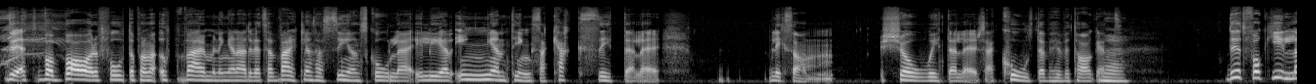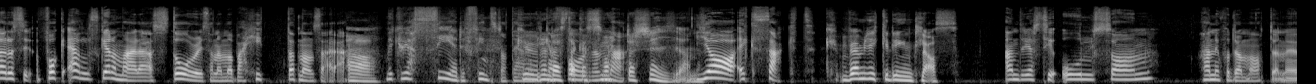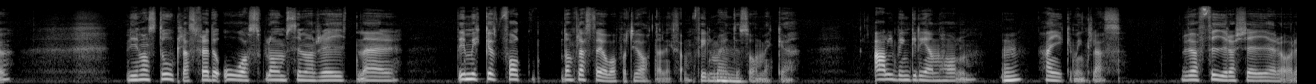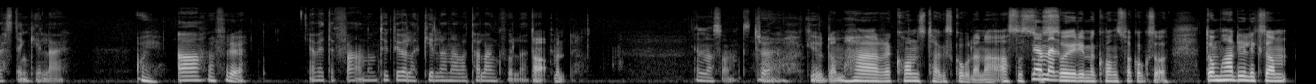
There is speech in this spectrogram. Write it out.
Du vet, var barfota på de här uppvärmningarna. Du vet, så här, verkligen så här scenskoleelev. Ingenting så här kaxigt eller liksom showigt eller så här coolt överhuvudtaget. Nej. Det är att folk gillar att se, folk älskar de här storiesarna när man bara hittat någon så här. Ja. Men gud jag ser det finns något där. Gud, den där stackars forma." svarta tjejen. Ja, exakt. Vem gick i din klass? Andreas T. Olsson. Han är på Dramaten nu. Vi var en stor klass. Fredde Åsblom, Simon Reitner. Det är mycket folk. De flesta jobbar på teatern liksom. Filmar inte så mycket. Albin Grenholm. Mm. Han gick i min klass. Vi var fyra tjejer och resten killar. Oj, Ja, varför det? jag vet inte fan. De tyckte väl att killarna var talangfulla. Typ. Ja, men, Eller något sånt tror jag. åh, gud, de här konsthögskolorna, alltså, så, Nej, men- så är det ju med Konstfack också. De hade ju liksom,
